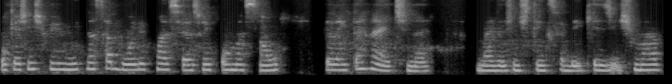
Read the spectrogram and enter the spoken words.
Porque a gente vive muito nessa bolha com acesso à informação pela internet, né? Mas a gente tem que saber que existe uma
